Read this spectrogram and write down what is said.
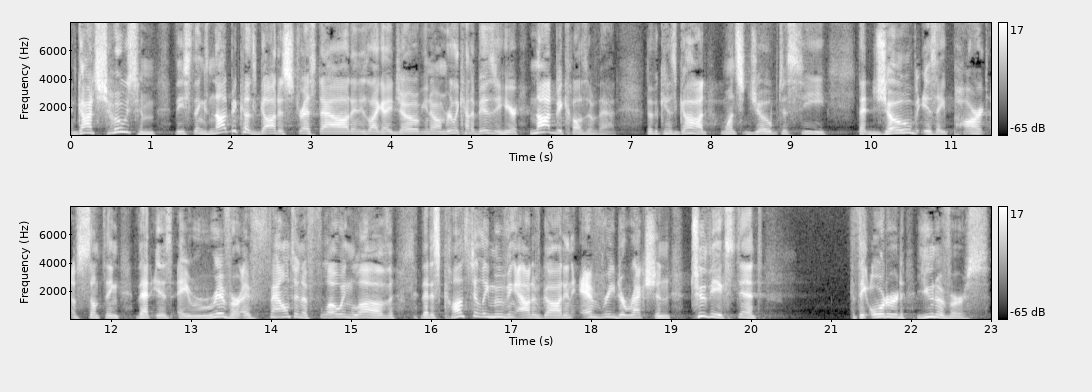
And God shows him these things not because God is stressed out and he's like, hey, Job, you know, I'm really kind of busy here. Not because of that, but because God wants Job to see that Job is a part of something that is a river, a fountain of flowing love that is constantly moving out of God in every direction to the extent that the ordered universe,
